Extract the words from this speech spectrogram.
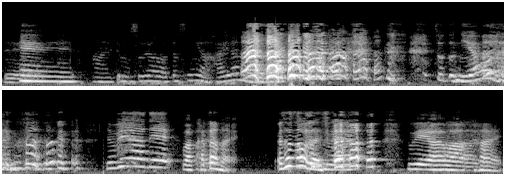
て、えー。はい、でもそれは私には入らないので、ちょっと似合わないので。でウェアでは勝たない。あそんなことないですね。ウェアは、はい。はい。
